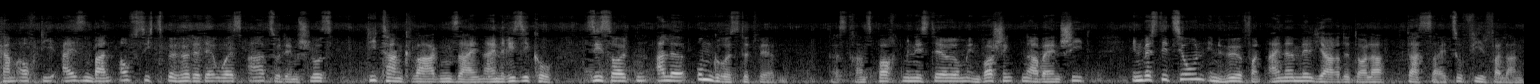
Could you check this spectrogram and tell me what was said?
kam auch die Eisenbahnaufsichtsbehörde der USA zu dem Schluss, die Tankwagen seien ein Risiko. Sie sollten alle umgerüstet werden. Das Transportministerium in Washington aber entschied, Investitionen in Höhe von einer Milliarde Dollar, das sei zu viel verlangt.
